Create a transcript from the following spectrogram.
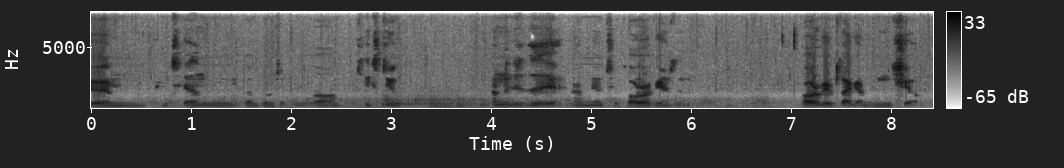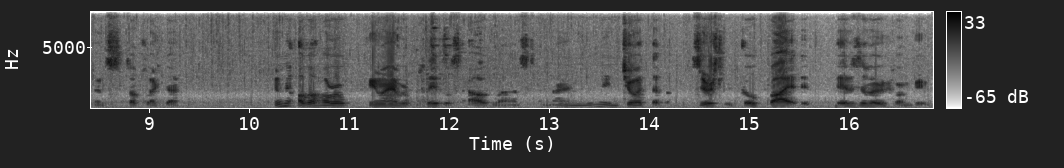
um, can tell me if I'm doing something wrong, please do. I'm new to the, I'm new to horror games and horror games like Amnesia and stuff like that. The only other horror game I ever played was Outlast, and I really enjoyed that. Seriously, go buy it. It, it is a very fun game.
